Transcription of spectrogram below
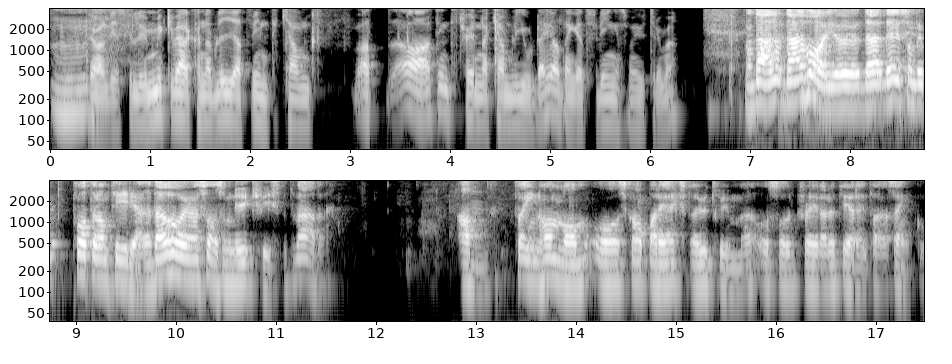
Mm. För det skulle ju mycket väl kunna bli att vi inte kan... Att, ja, att inte traderna kan bli gjorda helt enkelt, för det är ingen som har utrymme. Men där, där har ju, där, det är som vi pratade om tidigare, där har ju en sån som Nyqvist ett värde. Att mm. ta in honom och skapa det extra utrymme och så tradar du till dig Tarasenko.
